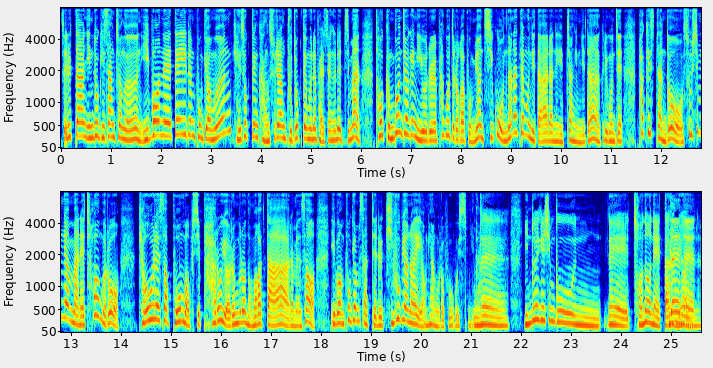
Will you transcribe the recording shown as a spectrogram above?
그래서 일단 인도 기상청은 이번에 때이른 폭염은 계속된 강수량 부족 때문에 발생을 했지만 더 근본적인 이유를 파고 들어가 보면 지구 온난화 때문이다라는 입장입니다. 그리고 이제 파키스탄도 수십 년 만에 처음으로 겨울 에서 봄 없이 바로 여름으로 넘어갔다라면서 이번 폭염 사태를 기후 변화의 영향으로 보고 있습니다. 네. 인도에 계신 분의 전언에 따르면 네네.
